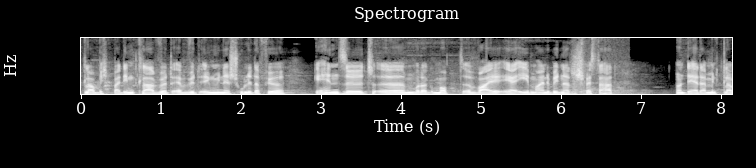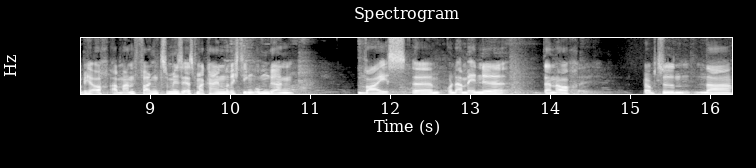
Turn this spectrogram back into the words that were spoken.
glaube ich, bei dem klar wird, er wird irgendwie in der Schule dafür gehänselt ähm, oder gemobbt, weil er eben eine behinderte Schwester hat. Und der damit, glaube ich, auch am Anfang zumindest erstmal keinen richtigen Umgang weiß. Ähm, und am Ende dann auch glaube zu einer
